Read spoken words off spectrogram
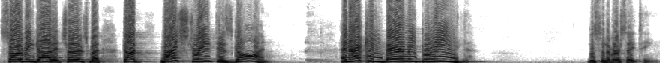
serving God at church, but God, my strength is gone. And I can barely breathe. Listen to verse 18.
